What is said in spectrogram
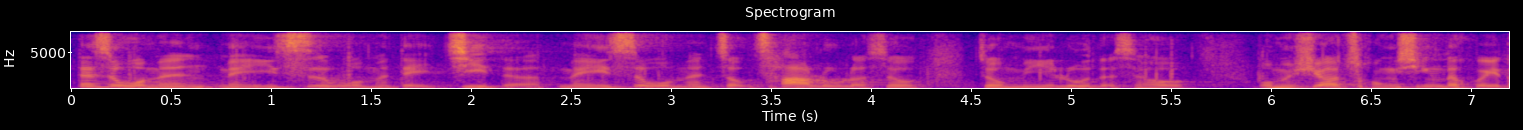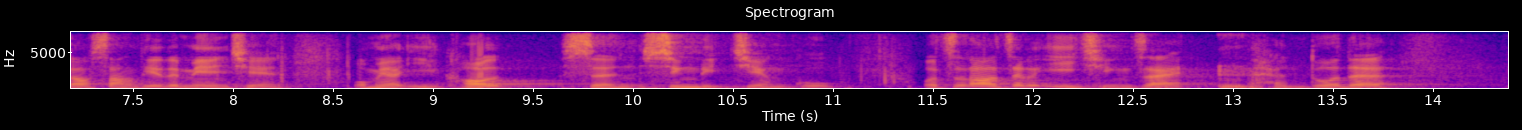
但是我们每一次，我们得记得，每一次我们走岔路的时候，走迷路的时候，我们需要重新的回到上帝的面前，我们要倚靠神，心里坚固。我知道这个疫情在很多的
